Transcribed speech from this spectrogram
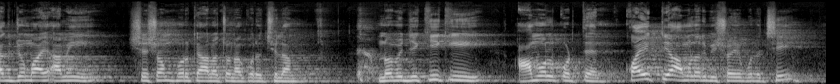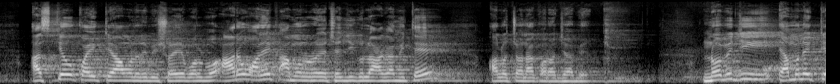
এক জমায় আমি সে সম্পর্কে আলোচনা করেছিলাম। নবীজি কি কি আমল করতেন, কয়েকটি আমলের বিষয়ে বলেছি। আজকেও কয়েকটি আমলের বিষয়ে বলব। আরও অনেক আমল রয়েছে যেগুলো আগামীতে আলোচনা করা যাবে। নবীজি এমন একটি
